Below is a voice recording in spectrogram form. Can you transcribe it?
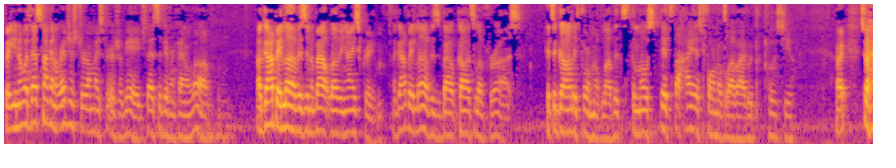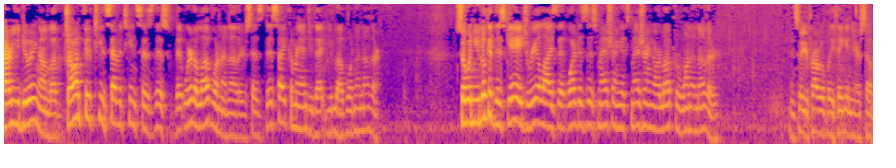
But you know what? That's not going to register on my spiritual gauge. That's a different kind of love. Mm-hmm. Agape love isn't about loving ice cream. Agape love is about God's love for us. It's a godly form of love. It's the most it's the highest form of love I would propose to you. All right. So how are you doing on love? John 15, 17 says this that we're to love one another. It says, This I command you that you love one another. So when you look at this gauge, realize that what is this measuring? It's measuring our love for one another. And so you're probably thinking to yourself,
